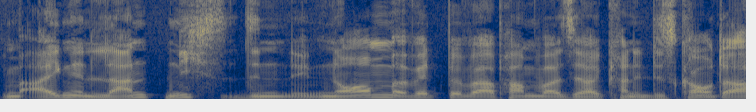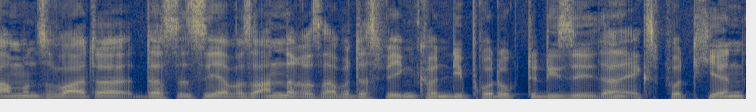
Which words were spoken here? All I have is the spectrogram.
im eigenen Land nicht den enormen Wettbewerb haben, weil sie halt keine Discounter haben und so weiter, das ist ja was anderes. Aber deswegen können die Produkte, die sie dann exportieren,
